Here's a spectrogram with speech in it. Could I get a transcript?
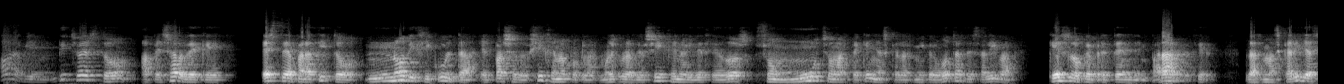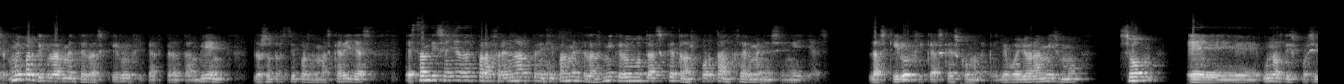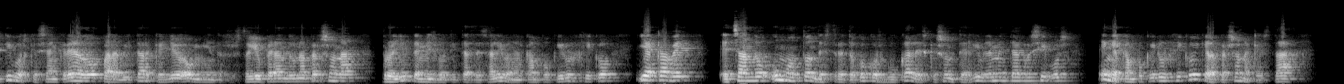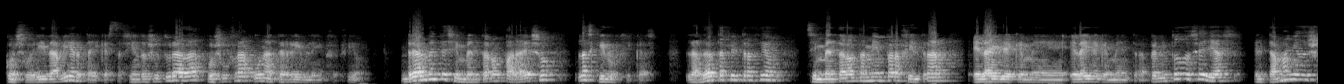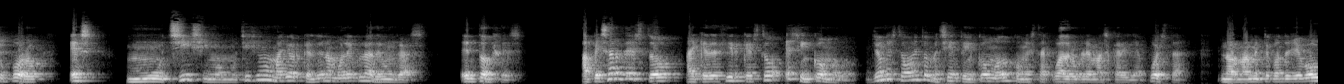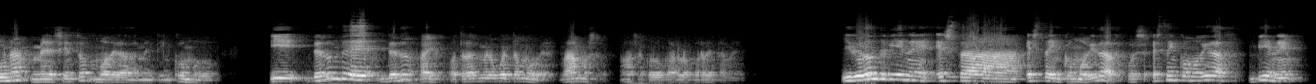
Ahora bien, dicho esto, a pesar de que este aparatito no dificulta el paso de oxígeno, porque las moléculas de oxígeno y de CO2 son mucho más pequeñas que las microgotas de saliva, que es lo que pretenden parar, es decir, las mascarillas, muy particularmente las quirúrgicas, pero también los otros tipos de mascarillas, están diseñadas para frenar principalmente las microgotas que transportan gérmenes en ellas. Las quirúrgicas, que es como la que llevo yo ahora mismo, son eh, unos dispositivos que se han creado para evitar que yo, mientras estoy operando a una persona, proyecte mis gotitas de saliva en el campo quirúrgico y acabe echando un montón de estreptococos bucales que son terriblemente agresivos en el campo quirúrgico y que la persona que está con su herida abierta y que está siendo suturada, pues sufra una terrible infección. Realmente se inventaron para eso las quirúrgicas. Las de alta filtración se inventaron también para filtrar el aire que me, el aire que me entra. Pero en todas ellas, el tamaño de su poro es muchísimo, muchísimo mayor que el de una molécula de un gas. Entonces, a pesar de esto, hay que decir que esto es incómodo. Yo en este momento me siento incómodo con esta cuádruple mascarilla puesta. Normalmente cuando llevo una me siento moderadamente incómodo. ¿Y de dónde, de dónde? Ay, otra vez me lo he vuelto a mover. Vamos, vamos a colocarlo correctamente. ¿Y de dónde viene esta, esta incomodidad? Pues esta incomodidad viene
